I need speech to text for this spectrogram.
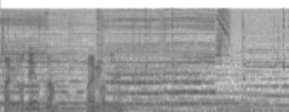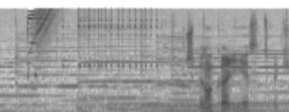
Attends, ils me donné ou pas? Ouais, ils me donné. Je sais pas dans quoi il est ce truc.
